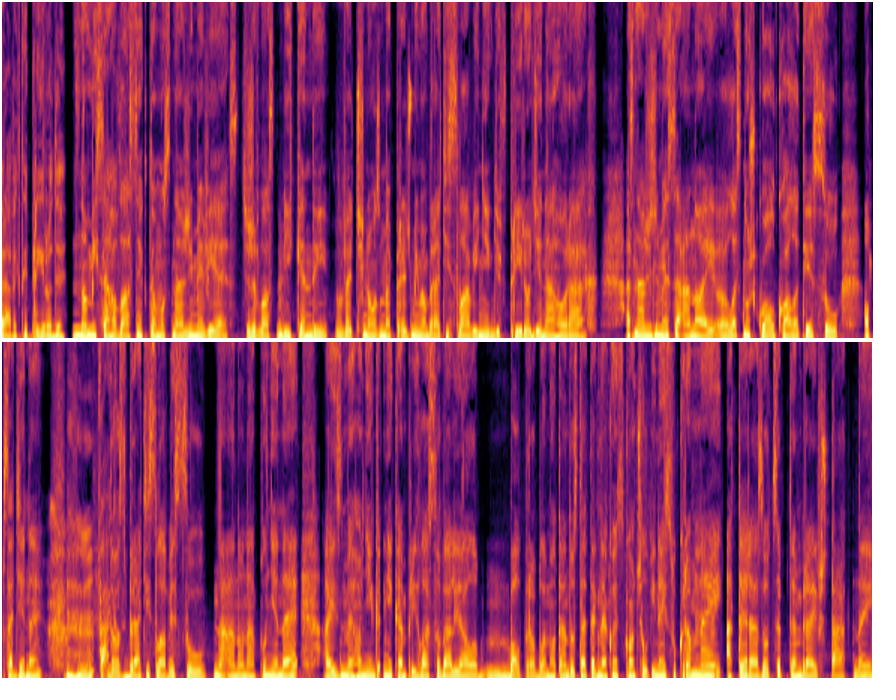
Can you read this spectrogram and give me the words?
práve k tej prírode? No my sa ho vlastne k tomu snažíme viesť, že vlastne víkendy väčšinou sme preč mimo Bratislavy, niekde v prírode na horách a snažíme sa, áno, aj lesnú škôlku, ale tie sú obsadené. Mm-hmm, fakt? Dosť v Bratislave sú na, áno, naplnené. Aj sme ho niek- niekam prihlasovali, ale bol problém ho tam dostať, tak nakoniec skončil v inej súkromnej mm-hmm. a teraz od septembra je v štátnej.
